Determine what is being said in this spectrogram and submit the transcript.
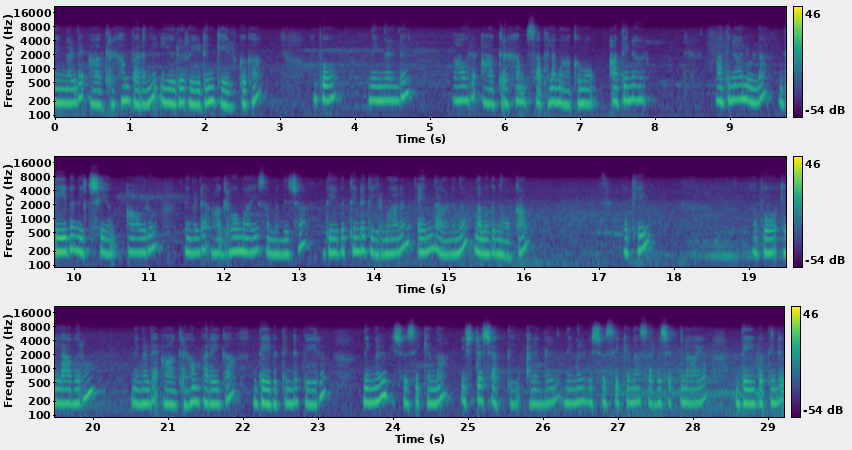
നിങ്ങളുടെ ആഗ്രഹം പറഞ്ഞ് ഈ ഒരു റീഡിംഗ് കേൾക്കുക. അപ്പോൾ നിങ്ങളുടെ ആ ഒരു ആഗ്രഹം സഫലമാകുമോ? അതിനാൽ അതിനാലുള്ള ദൈവനിശ്ചയം ആ ഒരു നിങ്ങളുടെ ആഗ്രഹവുമായി സംബന്ധിച്ച ദൈവത്തിന്റെ തീരുമാനം എന്താണെന്ന് നമുക്ക് നോക്കാം. ഓക്കെ? അപ്പോൾ എല്ലാവരും നിങ്ങളുടെ ആഗ്രഹം പറയുക ദൈവത്തിന്റെ പേര് നിങ്ങൾ വിശ്വസിക്കുന്ന ഇഷ്ടശക്തി അല്ലെങ്കിൽ നിങ്ങൾ വിശ്വസിക്കുന്ന സർവശക്തനായ ദൈവത്തിന്റെ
